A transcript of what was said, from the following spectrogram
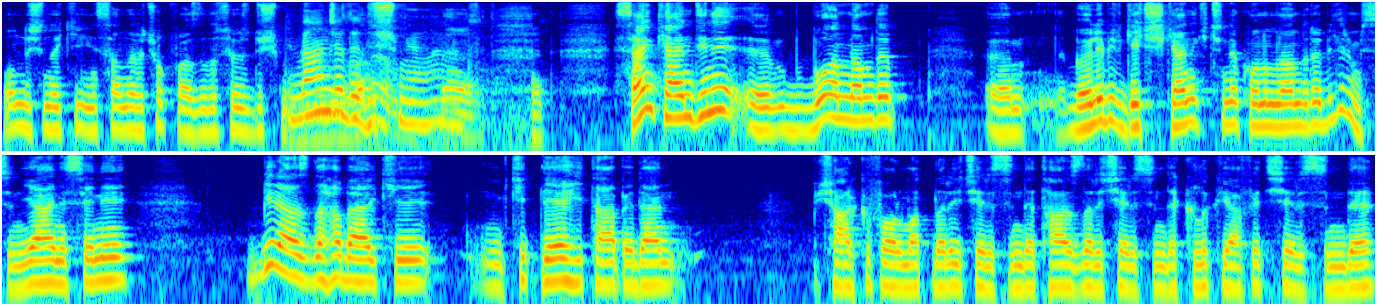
Onun dışındaki insanlara çok fazla da söz düşmüyor. Bence de düşmüyor. Evet. Evet. Sen kendini e, bu anlamda e, böyle bir geçişkenlik içinde konumlandırabilir misin? Yani seni biraz daha belki kitleye hitap eden şarkı formatları içerisinde, tarzlar içerisinde, kılık kıyafet içerisinde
